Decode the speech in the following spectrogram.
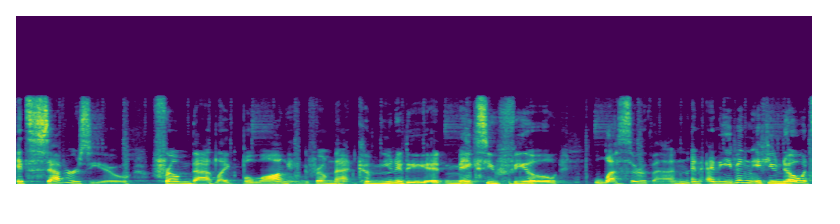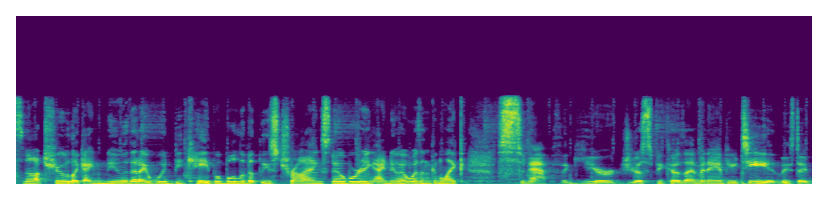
it severs you from that like belonging, from that community. It makes you feel lesser than. And, and even if you know it's not true, like I knew that I would be capable of at least trying snowboarding. I knew I wasn't gonna like snap the gear just because I'm an amputee. At least I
